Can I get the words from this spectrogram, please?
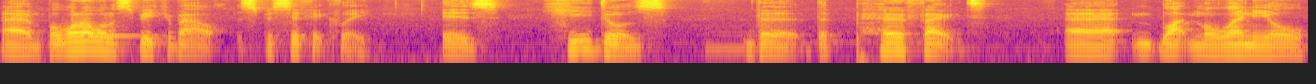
Um, but what I want to speak about specifically is he does the the perfect uh, like millennial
